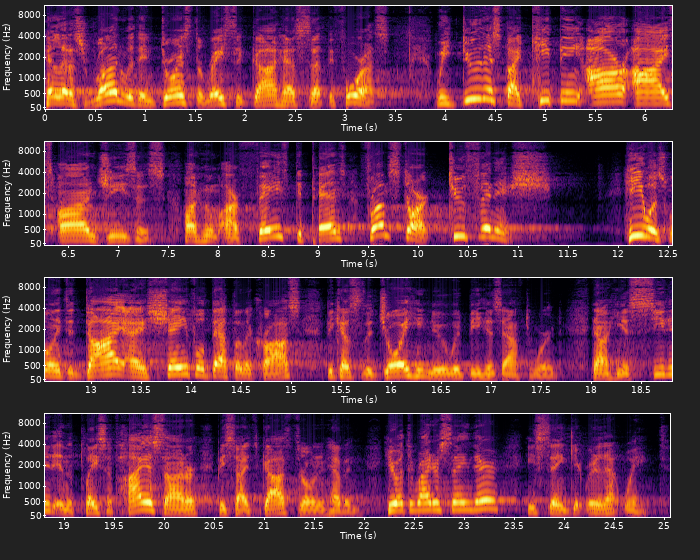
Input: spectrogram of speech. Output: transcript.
and let us run with endurance the race that God has set before us. We do this by keeping our eyes on Jesus, on whom our faith depends from start to finish. He was willing to die a shameful death on the cross because the joy he knew would be his afterward. Now he is seated in the place of highest honor besides God's throne in heaven. Hear what the writer's saying there? He's saying, get rid of that weight.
